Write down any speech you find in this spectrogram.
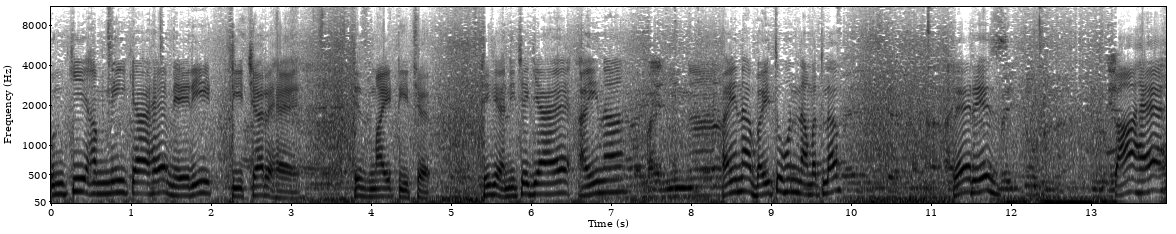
उनकी अम्मी क्या है? मेरी टीचर है। Is my teacher. ठीक है नीचे क्या है? आईना आईना बैतु हन्ना मतलब? वेर इज़ कहाँ है?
